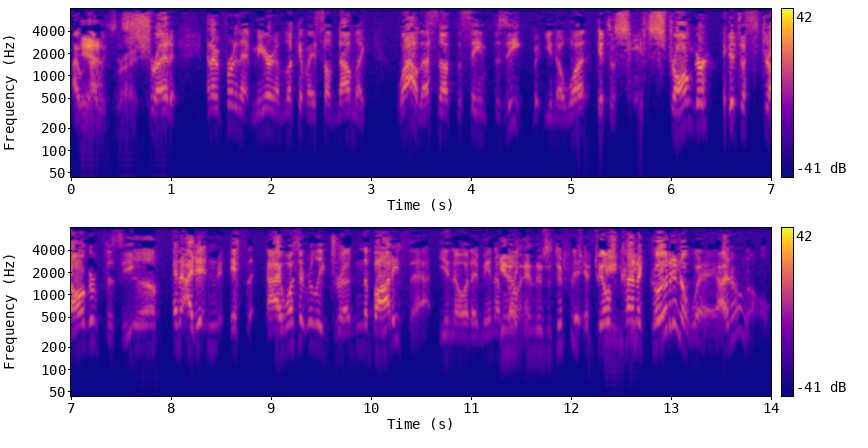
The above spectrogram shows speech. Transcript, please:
I, I Yeah, was right. shredded. And I'm in front of that mirror and I'm looking at myself now. I'm like, wow, that's not the same physique. But you know what? It's a it's stronger. It's a stronger physique. Yeah. And I didn't. If I wasn't really dreading the body fat. You know what I mean? I'm You know, like, and there's a difference It, it feels kind of good in a way. I don't know.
